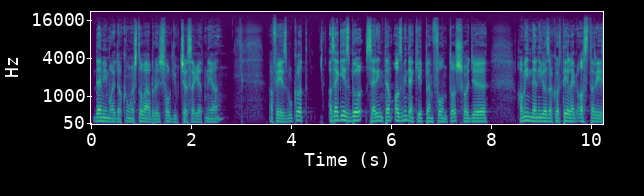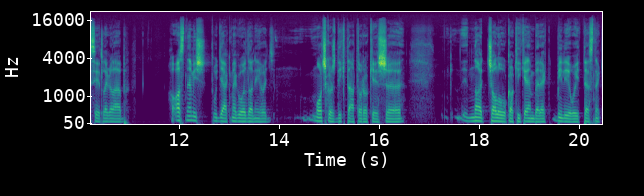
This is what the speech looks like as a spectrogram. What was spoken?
de mi majd akkor most továbbra is fogjuk cseszegetni a, a Facebookot. Az egészből szerintem az mindenképpen fontos, hogy ha minden igaz, akkor tényleg azt a részét legalább, ha azt nem is tudják megoldani, hogy mocskos diktátorok és nagy csalók, akik emberek millióit tesznek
